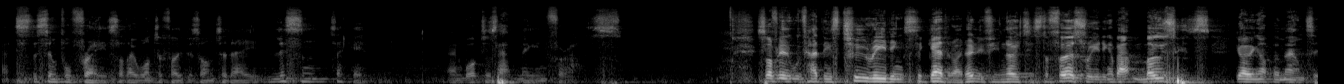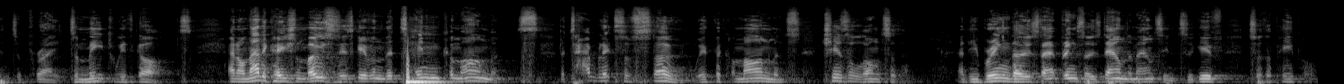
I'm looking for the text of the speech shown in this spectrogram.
That's the simple phrase that I want to focus on today. Listen to him. And what does that mean for us? It's lovely that we've had these two readings together. I don't know if you've noticed. The first reading about Moses going up a mountain to pray, to meet with God. And on that occasion, Moses is given the Ten Commandments, the tablets of stone with the commandments chiseled onto them. And he bring those, that brings those down the mountain to give to the people.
